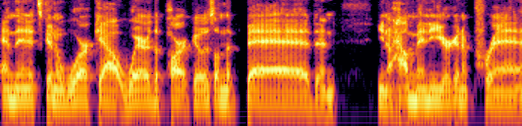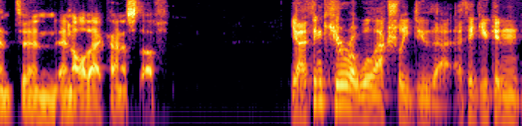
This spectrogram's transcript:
and then it's going to work out where the part goes on the bed and you know how many you're going to print and and all that kind of stuff. Yeah, I think Cura will actually do that. I think you can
